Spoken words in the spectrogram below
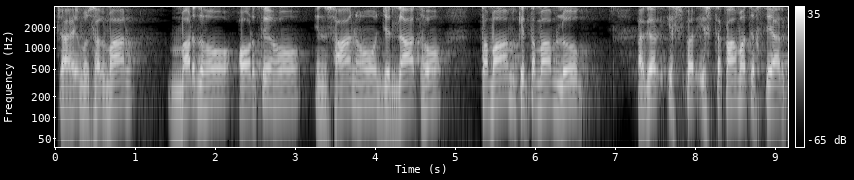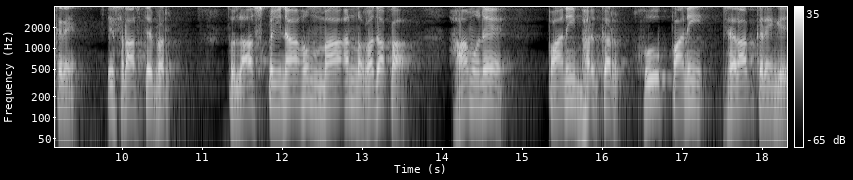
چاہے مسلمان مرد ہوں، عورتیں ہوں، انسان ہوں، جنات ہوں، تمام کے تمام لوگ اگر اس پر استقامت اختیار کریں اس راستے پر تو لاسقینہ ہم ما ان غدا کا ہم انہیں پانی بھر کر خوب پانی سیراب کریں گے،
